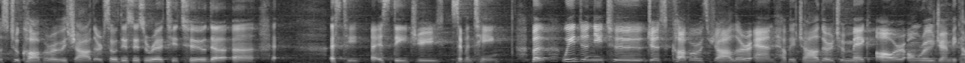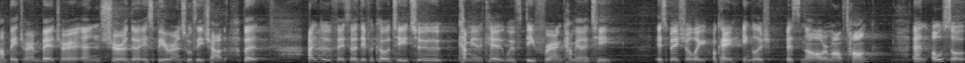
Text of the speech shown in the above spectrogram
us to cooperate with each other. So this is related to the uh, SDG 17. But we do need to just cooperate with each other and help each other to make our own region become better and better and share the experience with each other. But I do face a difficulty to communicate with different community especially, okay, English is not our mouth tongue. And also,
